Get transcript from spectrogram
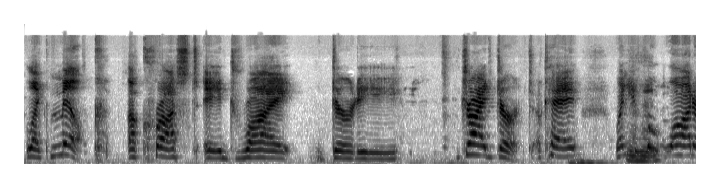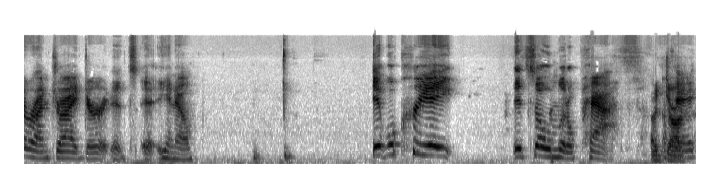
like milk across a dry, dirty, dry dirt. Okay, when you mm-hmm. put water on dry dirt, it's it, you know, it will create its own little path. A dark okay?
